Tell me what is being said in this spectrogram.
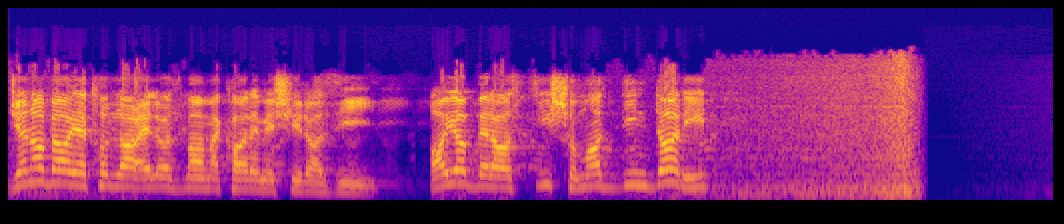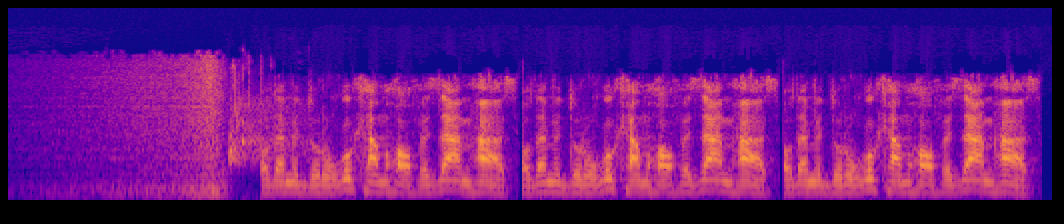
جناب آیت الله العظما مکارم شیرازی آیا به راستی شما دین دارید؟ آدم دروغو کم حافظه هم هست. آدم دروغو کم حافظه هم هست. آدم دروغو کم حافظه هم هست.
